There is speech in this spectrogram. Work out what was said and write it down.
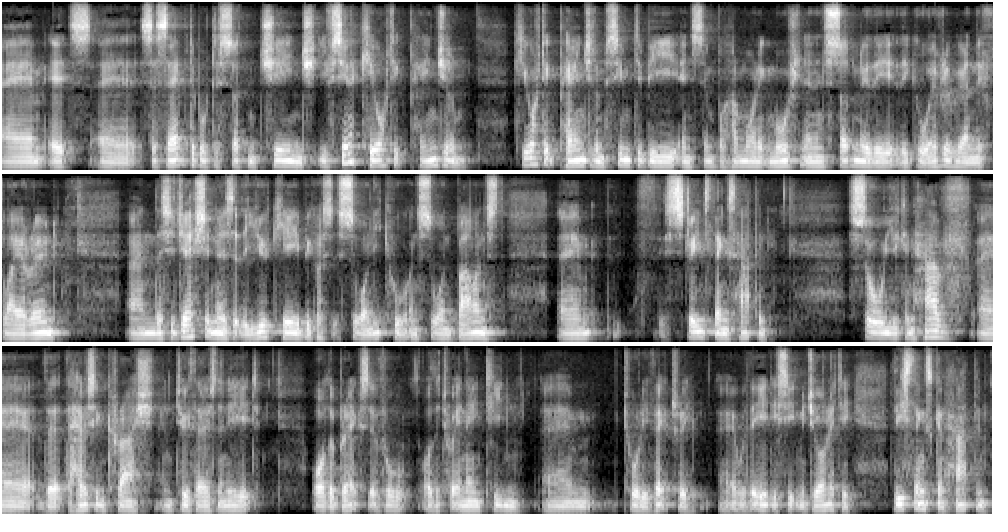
Um, it's uh, susceptible to sudden change. You've seen a chaotic pendulum chaotic pendulums seem to be in simple harmonic motion and then suddenly they, they go everywhere and they fly around. And the suggestion is that the UK, because it's so unequal and so unbalanced, um, strange things happen. So you can have uh, the, the housing crash in 2008, or the Brexit vote, or the 2019 um, Tory victory uh, with the 80 seat majority. These things can happen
